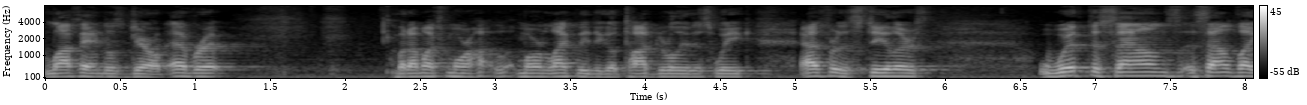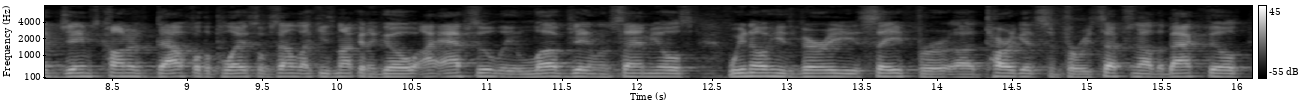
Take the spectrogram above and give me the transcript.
Los Angeles, Gerald Everett. But I'm much more more likely to go Todd Gurley this week. As for the Steelers, with the sounds, it sounds like James Conner's doubtful to play, so it sounds like he's not going to go. I absolutely love Jaylen Samuels. We know he's very safe for uh, targets and for reception out of the backfield.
